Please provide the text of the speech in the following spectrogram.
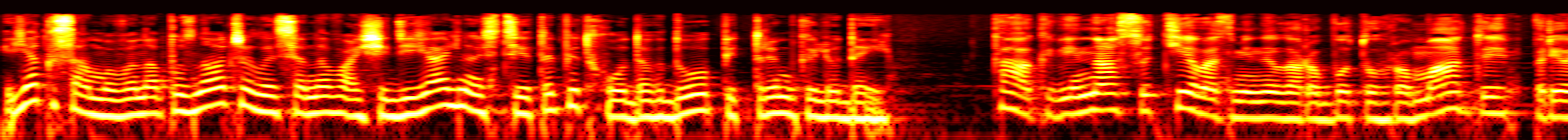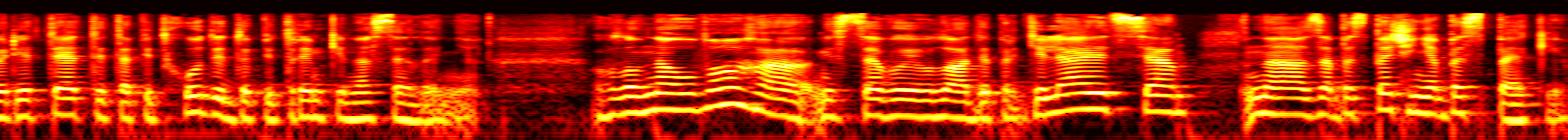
Як саме вона позначилася на вашій діяльності та підходах до підтримки людей? Так, війна суттєво змінила роботу громади, пріоритети та підходи до підтримки населення. Головна увага місцевої влади приділяється на забезпечення безпеки,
